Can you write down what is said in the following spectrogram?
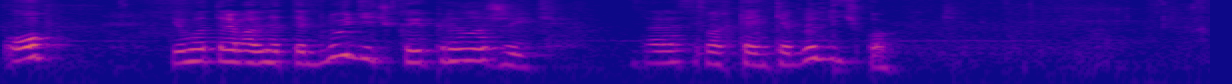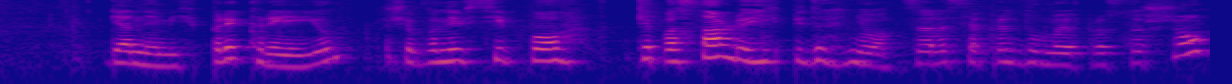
оп, його треба взяти блюдечко і приложити. Зараз легеньке блюдечко. Я ним їх прикрию, щоб вони всі по. Ще поставлю їх під гньот. Зараз я придумаю просто що.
